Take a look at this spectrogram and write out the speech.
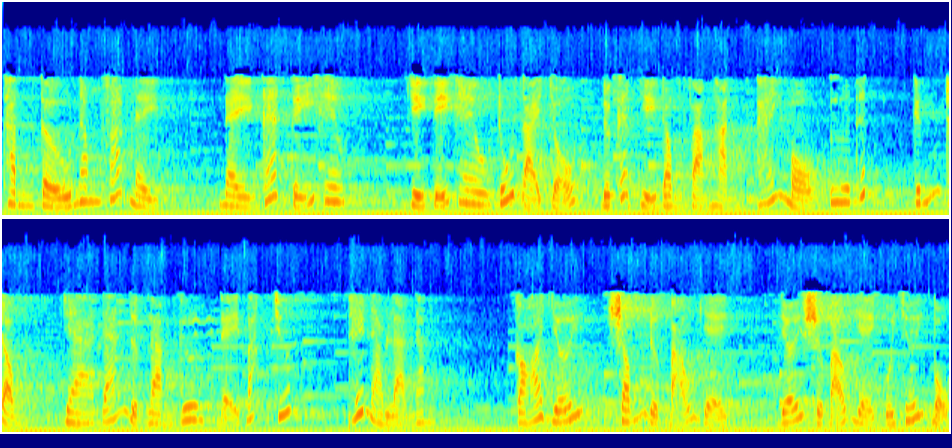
Thành tựu năm pháp này Này các tỷ kheo, Vị tỷ kheo trú tại chỗ Được các vị đồng phạm hạnh ái mộ, ưa thích, Kính trọng và đáng được làm gương để bắt chước Thế nào là năm? Có giới sống được bảo vệ, Với sự bảo vệ của giới bổn,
